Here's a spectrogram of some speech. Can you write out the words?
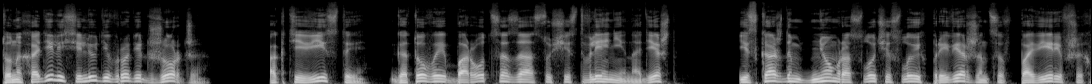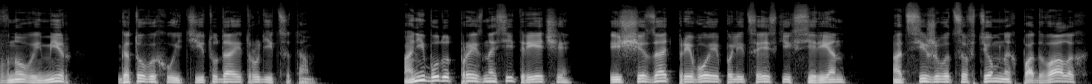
то находились и люди вроде Джорджа, активисты, готовые бороться за осуществление надежд, и с каждым днем росло число их приверженцев, поверивших в новый мир, готовых уйти туда и трудиться там. Они будут произносить речи, исчезать при вое полицейских сирен, отсиживаться в темных подвалах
